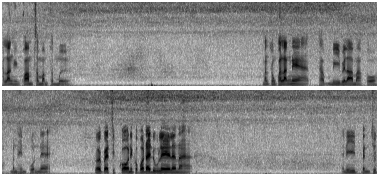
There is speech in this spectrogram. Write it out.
พลังแห่งความสม่ำเสมอ มันทรงพลังแน่ฮะถ้ามีเวลามากพอมันเห็นผลแน่ร้อยแปดสิบกอนี่ก็พอได้ดูแลแล้วนะฮะ อันนี้เป็นชุด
